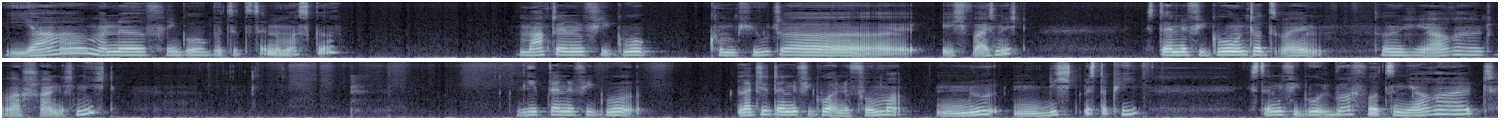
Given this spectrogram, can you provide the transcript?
Ja, meine Figur besitzt eine Maske. Mag deine Figur Computer, ich weiß nicht. Ist deine Figur unter 22 Jahre alt? Wahrscheinlich nicht. Lebt deine Figur, leitet deine Figur eine Firma? Nö, nicht Mr. P. Ist deine Figur über 14 Jahre alt?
